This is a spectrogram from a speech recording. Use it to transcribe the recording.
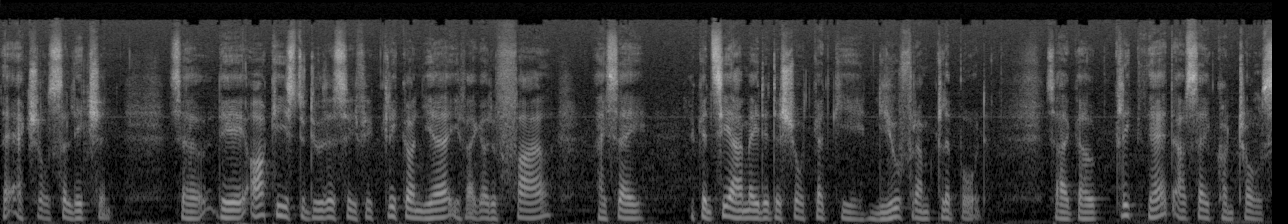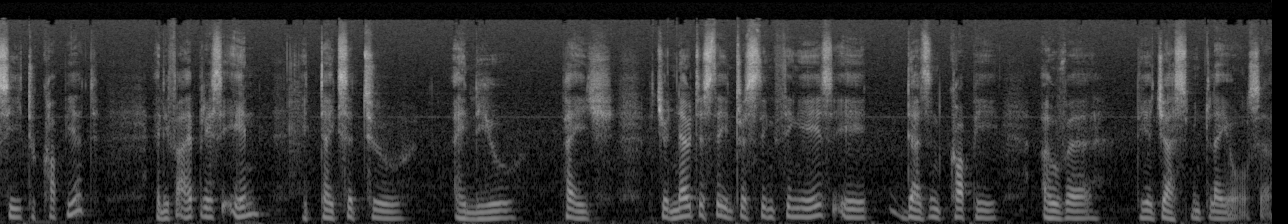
the actual selection. So there are keys to do this. So if you click on here if I go to file I say you can see I made it a shortcut key new from clipboard. So I go click that. I'll say control C to copy it. And if I press in it takes it to a new page. But you notice the interesting thing is it doesn't copy over the adjustment layer also.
